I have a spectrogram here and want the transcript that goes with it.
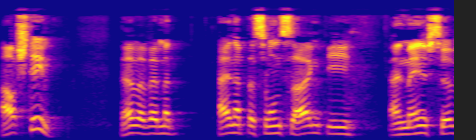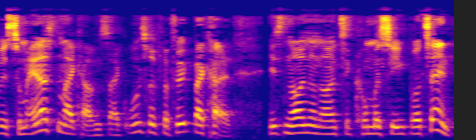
auch stimmt. Ja, weil wenn man einer Person sagen, die ein Managed Service zum ersten Mal kaufen, sagt, unsere Verfügbarkeit ist 99,7 Prozent,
